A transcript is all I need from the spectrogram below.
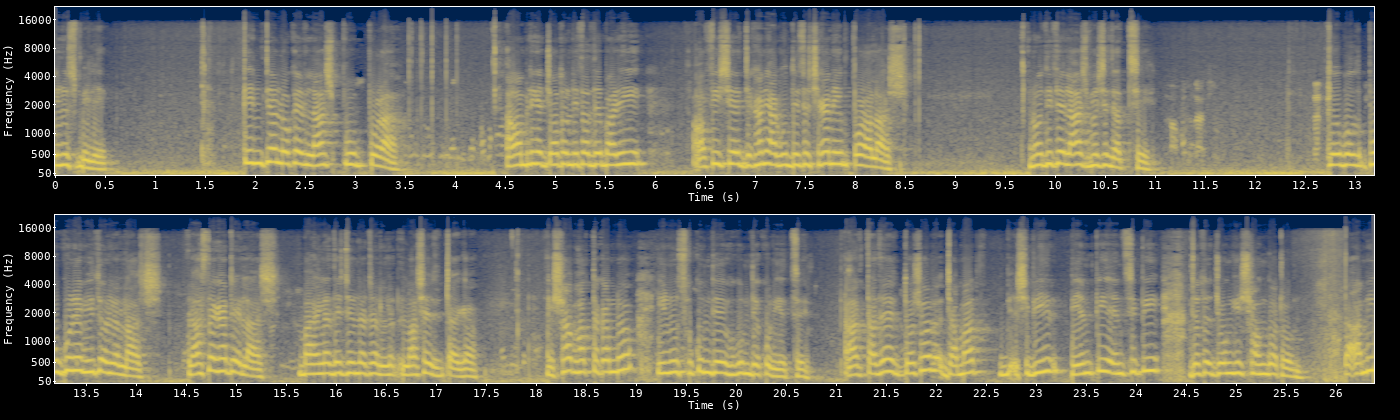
ইউনুস মিলে। তিনটে লোকের লাশ পোড়া। আওয়ামী লীগের যত নেতাদের বাড়ি, অফিসে যেখানে আগুন দিয়েছে, সেখানেই পোড়া লাশ। নদীতে লাশ ভেসে যাচ্ছে। কেউ বল পুকুরের ভিতরে লাশ, রাস্তাঘাটে লাশ বাংলাদেশ জন্য একটা লাশের জায়গা। এসব হত্যাকাণ্ড ইউনুস হুকুম দিয়ে হুকুম দিয়ে করিয়েছে। আর তাদের দোসর জামাত, শিবির, বিএনপি, এনসিপি, যত জঙ্গি সংগঠন। তা আমি,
